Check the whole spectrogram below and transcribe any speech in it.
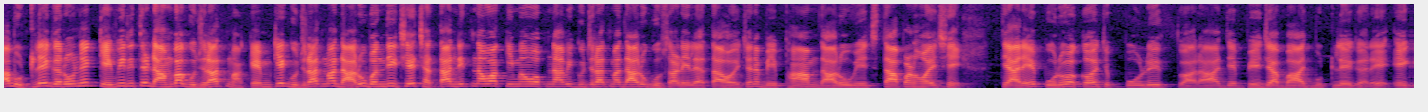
આ બુટલેગરોને કેવી રીતે ડાંબા ગુજરાતમાં? કેમ કે ગુજરાતમાં દારૂબંધી છે, છતાં નિત નવા કિમાઓ અપનાવી ગુજરાતમાં દારૂ ઘુસાડી લેતા હોય છે અને બેફામ દારૂ વેચતા પણ હોય છે. ત્યારે પૂર્વ કચ્છ પોલીસ દ્વારા જે ભેજાબાજ બુટલેગરે એક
